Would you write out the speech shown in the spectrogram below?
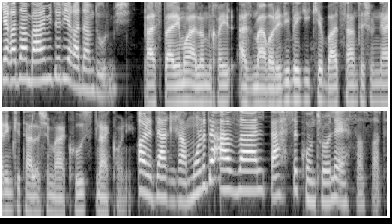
یه قدم برمیداری یه قدم دور میشی. پس برای ما الان می‌خوای از مواردی بگی که باید سمتشون نریم که تلاش معکوس نکنیم. آره دقیقا. مورد اول بحث کنترل احساسات.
